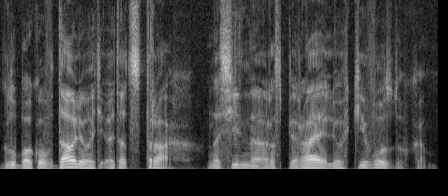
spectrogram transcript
глубоко вдавливать этот страх, насильно распирая легкие воздухом.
